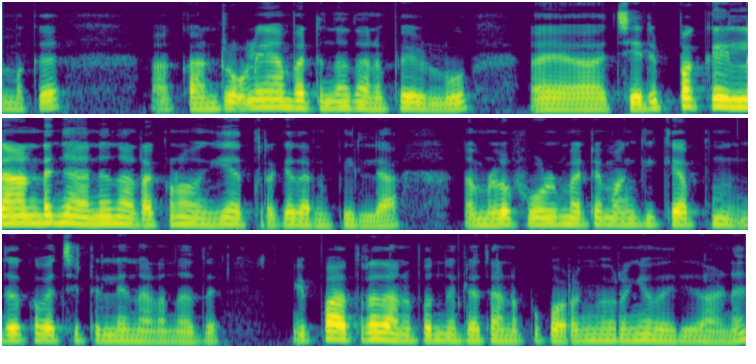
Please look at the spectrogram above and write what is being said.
നമുക്ക് കൺട്രോൾ ചെയ്യാൻ പറ്റുന്ന തണുപ്പേ ഉള്ളൂ. ചെരുപ്പൊക്കെ ഇല്ലാണ്ട് ഞാൻ നടക്കണമെങ്കിൽ അത്രയ്ക്ക് തണുപ്പില്ല. നമ്മൾ ഫുൾ മറ്റേ മങ്കി ക്യാപ്പും ഇതൊക്കെ വെച്ചിട്ടില്ലേ നടന്നത്. ഇപ്പോൾ അത്ര തണുപ്പൊന്നുമില്ല തണുപ്പ് കുറഞ്ഞു കുറഞ്ഞു വരികയാണ്.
